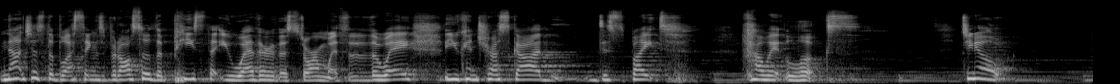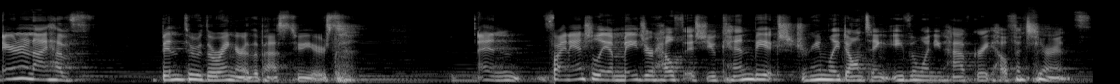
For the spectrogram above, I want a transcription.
Not just the blessings, but also the peace that you weather the storm with, the way you can trust God despite how it looks. Do you know, Aaron and I have been through the wringer the past two years. And financially, a major health issue can be extremely daunting, even when you have great health insurance.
